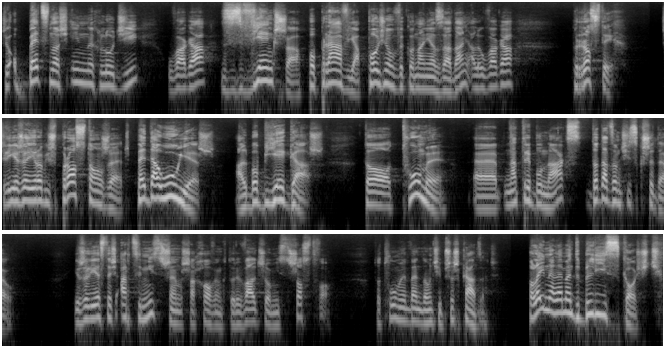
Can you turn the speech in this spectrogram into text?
Czyli obecność innych ludzi, uwaga, zwiększa, poprawia poziom wykonania zadań, ale uwaga, prostych. Czyli jeżeli robisz prostą rzecz, pedałujesz, albo biegasz, to tłumy e, na trybunach dodadzą ci skrzydeł. Jeżeli jesteś arcymistrzem szachowym, który walczy o mistrzostwo, to tłumy będą ci przeszkadzać. Kolejny element bliskość.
